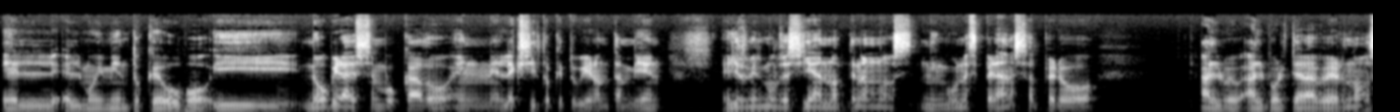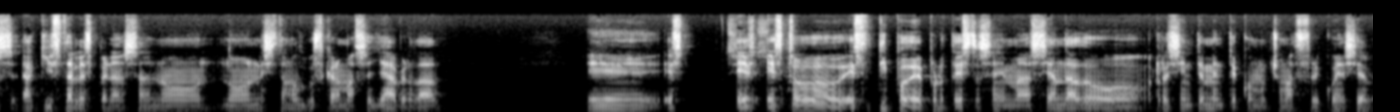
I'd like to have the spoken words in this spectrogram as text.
el, el, movimiento que hubo y no hubiera desembocado en el éxito que tuvieron también. Ellos mismos decían, no tenemos ninguna esperanza, pero al, al, voltear a vernos, aquí está la esperanza, no, no necesitamos buscar más allá, ¿verdad? Eh, es, es, esto, este tipo de protestas además se han dado recientemente con mucho más frecuencia.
